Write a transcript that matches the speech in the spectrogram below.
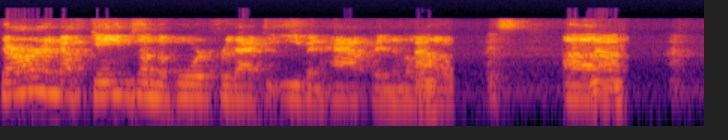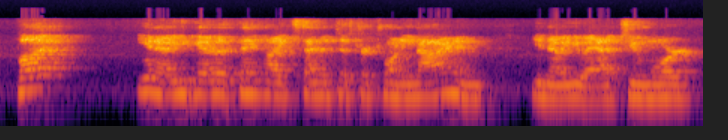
there aren't enough games on the board for that to even happen in a lot of ways. Um, no. But you know, you get a thing like Senate District 29, and you know, you add two more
